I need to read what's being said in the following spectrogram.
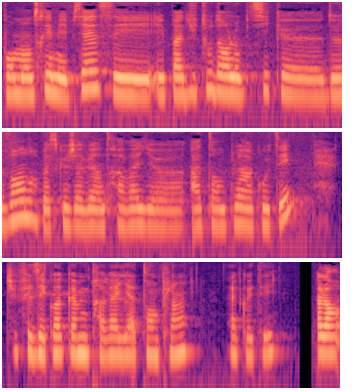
pour montrer mes pièces et, pas du tout dans l'optique euh, de vendre parce que j'avais un travail euh, à temps plein à côté. Tu faisais quoi comme travail à temps plein à côté? Alors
